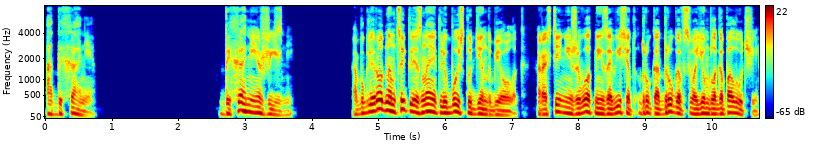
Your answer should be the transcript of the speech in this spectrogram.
а дыхания. Дыхание жизни. Об углеродном цикле знает любой студент-биолог. Растения и животные зависят друг от друга в своем благополучии.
